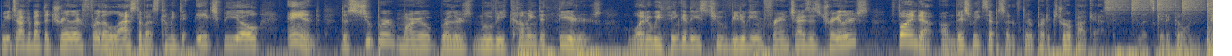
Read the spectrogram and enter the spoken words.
We talk about the trailer for The Last of Us coming to HBO and the Super Mario Brothers movie coming to theaters. What do we think of these two video game franchises trailers? Find out on this week's episode of Third Party Control Podcast. Let's get it going.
